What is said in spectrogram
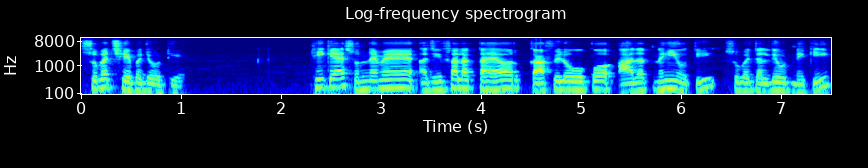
सुबह छः बजे उठिए। ठीक है, सुनने में अजीब सा लगता है और काफ़ी लोगों को आदत नहीं होती सुबह जल्दी उठने की,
